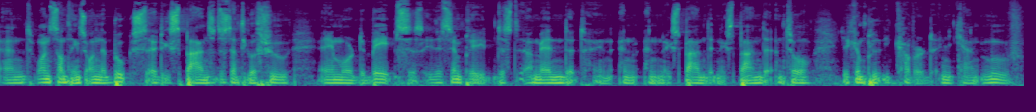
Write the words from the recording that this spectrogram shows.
and once something's on the books, it expands. It doesn't have to go through any more debates. It is simply just amend it and, and, and expand it and expand it until you're completely covered and you can't move,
